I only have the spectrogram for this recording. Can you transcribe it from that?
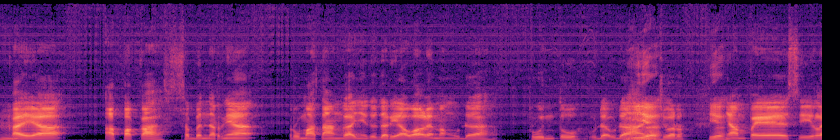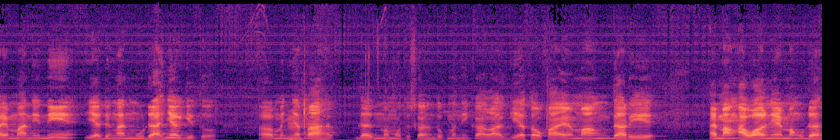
Hmm. Kayak apakah sebenarnya rumah tangganya itu dari awal emang udah runtuh, udah udah Iya, hancur, iya. nyampe si Leman ini ya dengan mudahnya gitu eh, Hmm. menyerah dan memutuskan untuk menikah lagi ataukah emang dari emang awalnya emang udah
